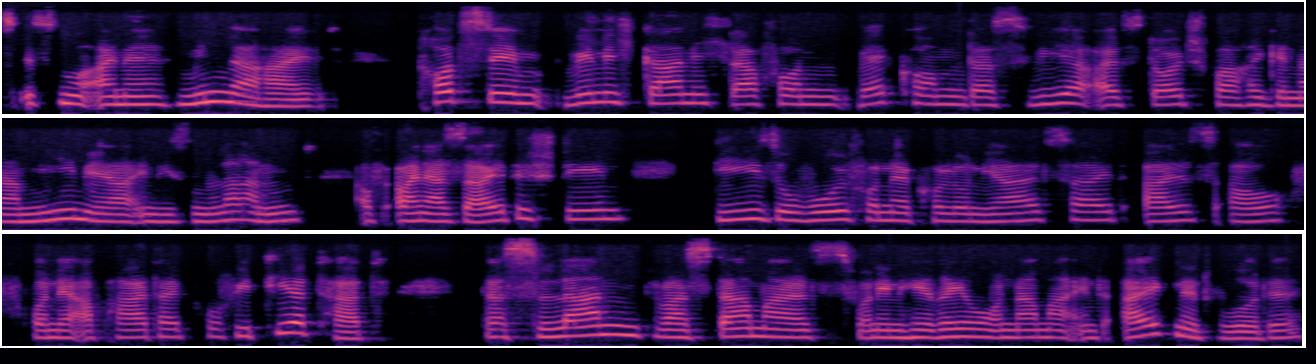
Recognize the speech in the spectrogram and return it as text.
Es ist nur eine Minderheit Trotzdem will ich gar nicht davon wegkommen, dass wir als deutschsprachige Namibier in diesem Land auf einer Seite stehen, die sowohl von der Kolonialzeit als auch von der Apartheid profitiert hat. Das Land, was damals von den Herero und Nama enteignet wurde,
